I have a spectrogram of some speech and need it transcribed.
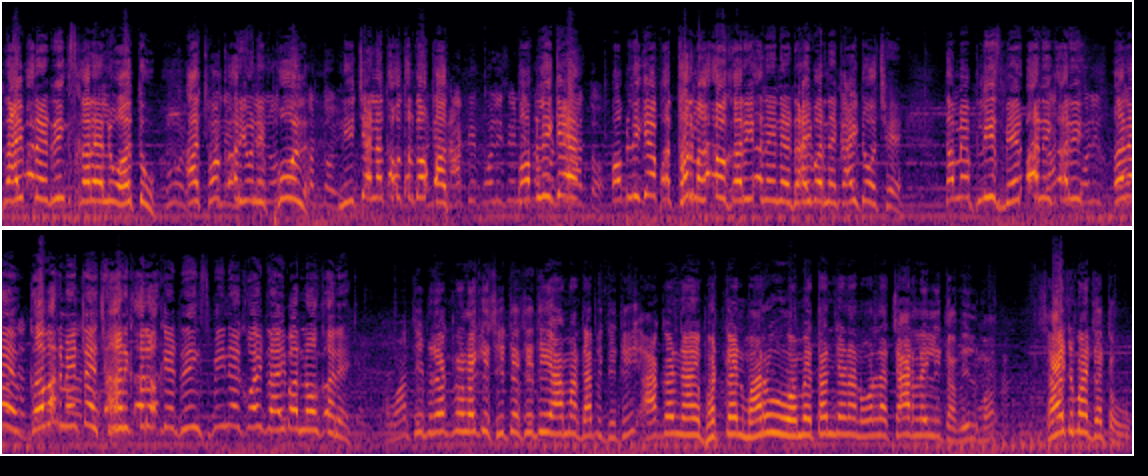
ડ્રાઈવરે ડ્રિંક્સ કરેલું હતું. આ છોકરીઓની ફૂલ. નીચે નતો ઉતરતો પબ્લિકે પબ્લિકે પથ્થર મારો કરી અને એને ડ્રાઈવરને કાઢ્યો છે. તમે પ્લીઝ મહેરબાની કરી અને ગવર્મેન્ટને જાણ કરો કે ડ્રિંક્સ પીને કોઈ ડ્રાઈવર ન કરે. વાંથી બ્રેક ન લાગી સીધે સીધી આમાં ધાપી દીધી. આગળ ના ભટકાઈને મારું અમે ત્રણ જણાને ઓલા ચાર લઈ લીધા વ્હીલમાં સાઈડમાં જતો હું.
